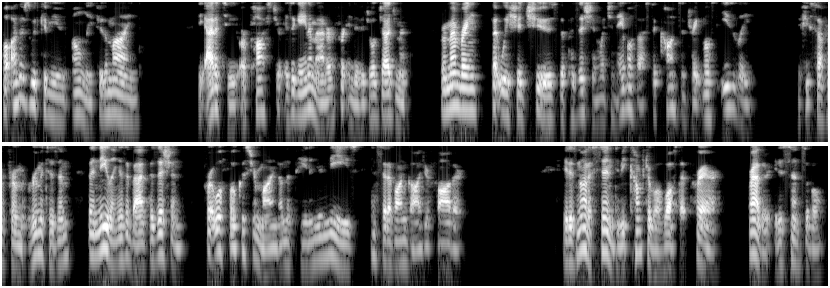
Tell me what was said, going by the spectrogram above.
while others would commune only through the mind. The attitude or posture is again a matter for individual judgment, remembering that we should choose the position which enables us to concentrate most easily. If you suffer from rheumatism, then kneeling is a bad position, for it will focus your mind on the pain in your knees instead of on God your Father. It is not a sin to be comfortable whilst at prayer, rather, it is sensible.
